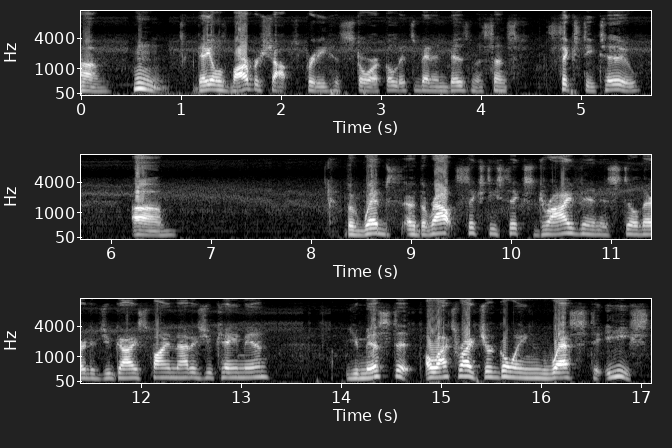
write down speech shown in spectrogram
Um, hmm, Dale's Barbershop's pretty historical. It's been in business since 62. Um, the webs or the Route 66 drive-in is still there. Did you guys find that as you came in? You missed it. Oh, that's right. You're going west to east,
